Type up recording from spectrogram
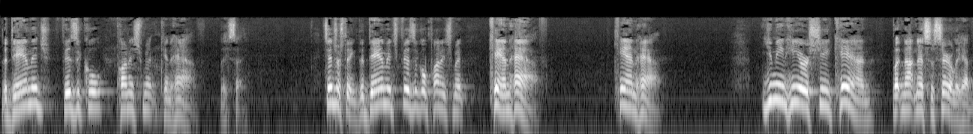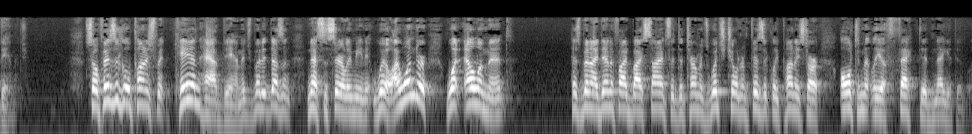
The damage physical punishment can have, they say. It's interesting. The damage physical punishment can have. Can have. You mean he or she can, but not necessarily have damage. So physical punishment can have damage, but it doesn't necessarily mean it will. I wonder what element has been identified by science that determines which children physically punished are ultimately affected negatively.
